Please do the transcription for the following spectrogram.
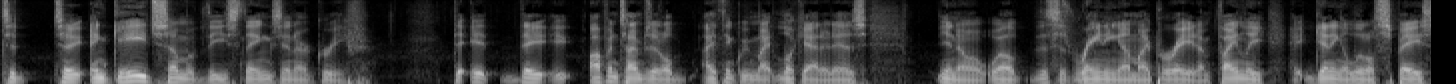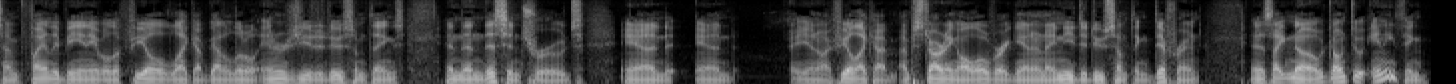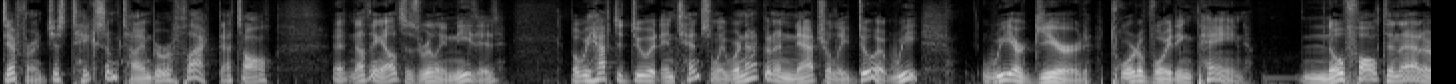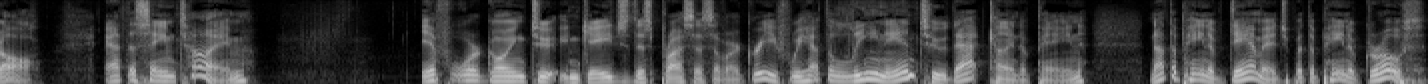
to to engage some of these things in our grief. It they oftentimes it'll I think we might look at it as you know, well, this is raining on my parade. I'm finally getting a little space. I'm finally being able to feel like I've got a little energy to do some things, and then this intrudes, and and you know, I feel like I'm I'm starting all over again, and I need to do something different. And it's like, no, don't do anything different. Just take some time to reflect. That's all. Uh, Nothing else is really needed, but we have to do it intentionally. We're not going to naturally do it. We we are geared toward avoiding pain. No fault in that at all. At the same time, if we're going to engage this process of our grief, we have to lean into that kind of pain, not the pain of damage, but the pain of growth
